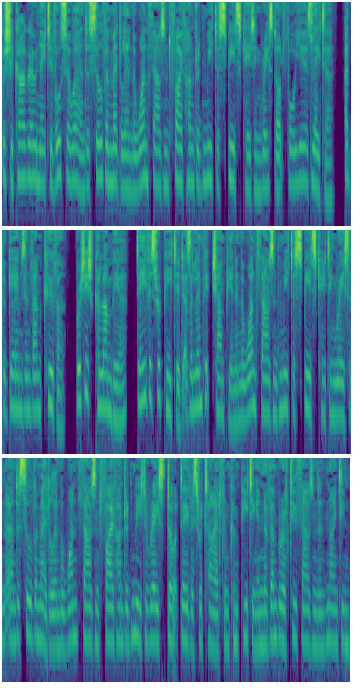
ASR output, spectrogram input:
The Chicago native also earned a silver medal in the 1,500 meter speed skating race. Four years later, at the Games in Vancouver, British Columbia, Davis repeated as Olympic champion in the 1,000 meter speed skating race and earned a silver medal in the 1,500 meter race. Davis retired from competing in November of 2019.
